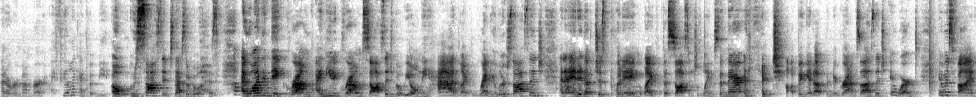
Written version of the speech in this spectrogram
I don't remember. I feel like I put meat. Oh, it was sausage. That's what it was. I wanted to make ground, I needed ground sausage, but we only had like regular sausage. And I ended up just putting like the sausage links in there and like chopping it up into ground sausage. It worked. It was fine.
